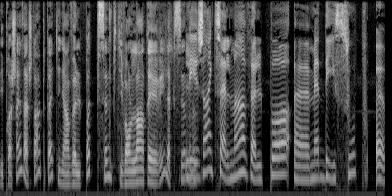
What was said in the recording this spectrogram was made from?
les prochains acheteurs, peut-être qu'ils n'en veulent pas de piscine, puis qu'ils vont l'enterrer, la piscine. là. Les gens actuellement veulent pas euh, mettre des sous euh,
